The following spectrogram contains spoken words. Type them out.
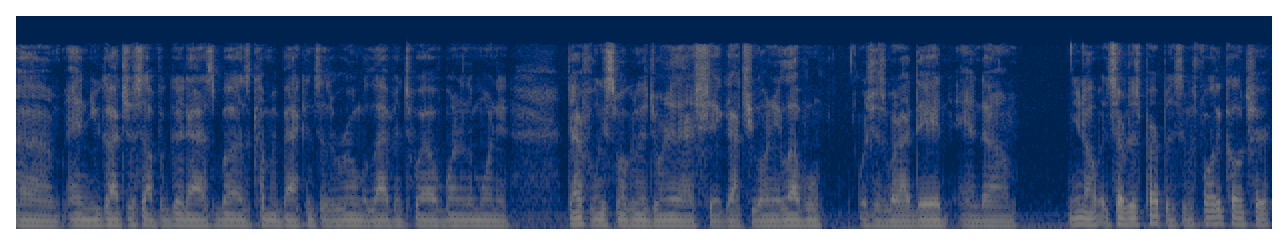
um, and you got yourself a good ass buzz coming back into the room 11, 12, 1 in the morning, definitely smoking a joint of that shit got you on your level, which is what I did. And, um, you know, it served its purpose. It was for the culture.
